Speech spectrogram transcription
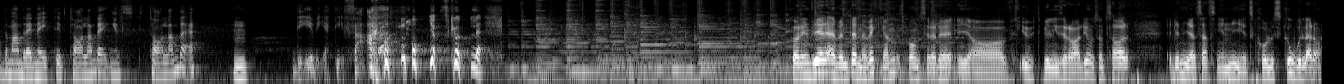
de andra är native-talande, engelsktalande? Mm. Det vet i fan om jag skulle. Karin, vi är även denna veckan sponsrade av Utbildningsradion som tar den nya satsningen Nyhetskoll skola då.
